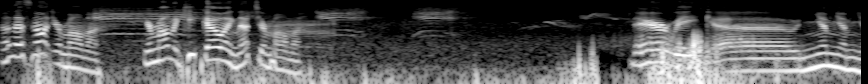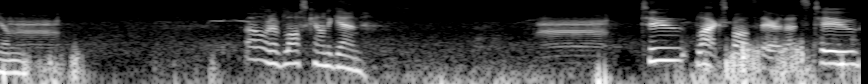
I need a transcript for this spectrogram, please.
Oh, that's not your mama. Your mama, keep going. That's your mama. There we go. Yum, yum, yum. Oh, and I've lost count again. Two black spots there. That's two,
